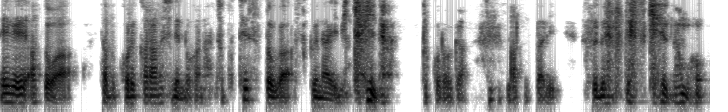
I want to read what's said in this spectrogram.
で、あとは、多分これから話してるのかな。ちょっとテストが少ないみたいなところが あったりするんですけれども、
